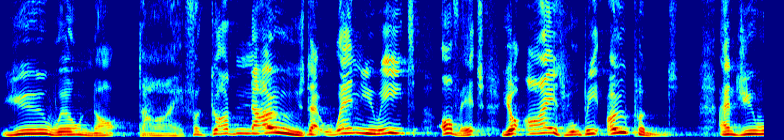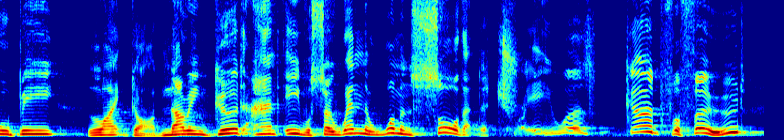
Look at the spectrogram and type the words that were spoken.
You will not die, for God knows that when you eat of it, your eyes will be opened, and you will be like God, knowing good and evil. So when the woman saw that the tree was good for food,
